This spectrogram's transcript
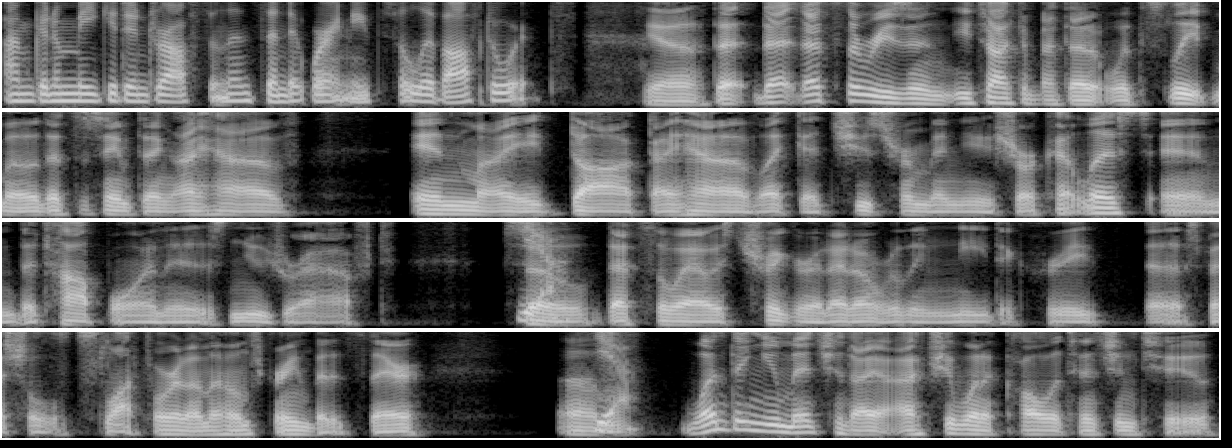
I'm going to make it in drafts and then send it where it needs to live afterwards. Yeah, that that that's the reason you talked about that with sleep mode. That's the same thing I have in my dock. I have like a choose from menu shortcut list, and the top one is new draft. So yeah. that's the way I always trigger it. I don't really need to create a special slot for it on the home screen, but it's there. Um, yeah. One thing you mentioned, I actually want to call attention to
